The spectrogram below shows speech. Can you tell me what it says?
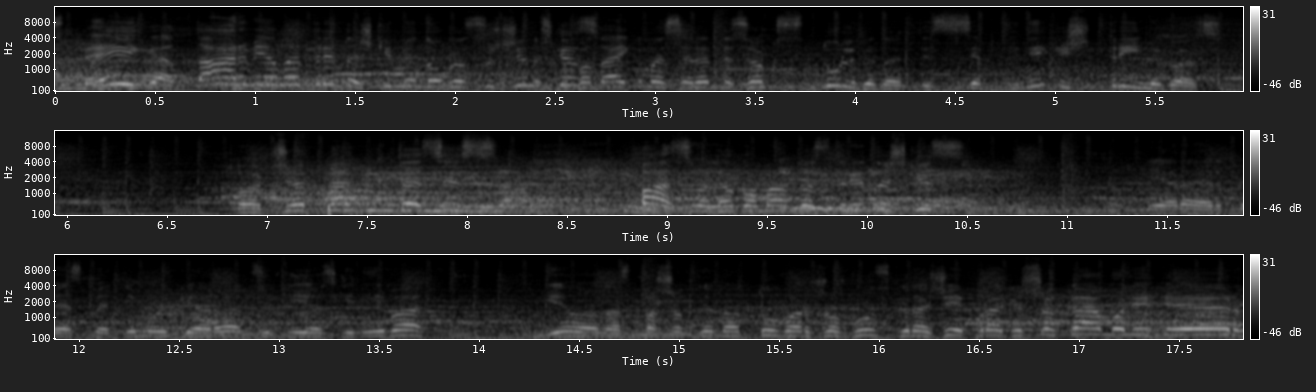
smeigia. Dar vieną tritaškį Mindaugas Sušinskas. Pataikymas yra tiesiog stulbinantis. 7 iš 13. O čia penktasis pasvalio komandos tritaškis. Nėra erdvės metimų, gera Dzukijos gynyba. Gilonas pašokdina du varžovus, gražiai pragiša kamolį ir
